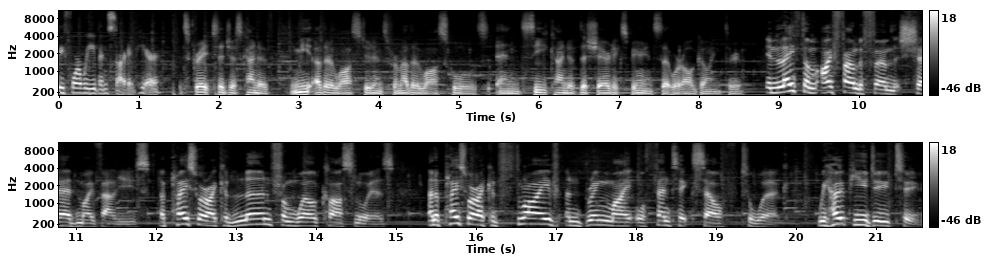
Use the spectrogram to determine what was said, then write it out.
before we even started here. It's great to just kind of meet other law students from other law schools and see kind of the shared experience that we're all going through. In Latham, I found a firm that shared my values, a place where I could learn from world class lawyers and a place where I could thrive and bring my authentic self to work. We hope you do too.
